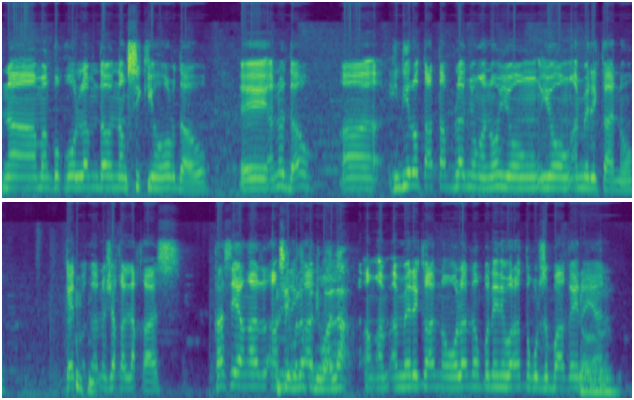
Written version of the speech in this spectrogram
na mangkukulam daw ng sikihor daw, eh ano daw, ah, hindi raw tatablan yung ano, yung yung Amerikano. Kahit magkano siya kalakas. Kasi ang ang Kasi walang paniwala. Ang, ang Amerikano wala nang paniniwala tungkol sa bagay na yan. Oo.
